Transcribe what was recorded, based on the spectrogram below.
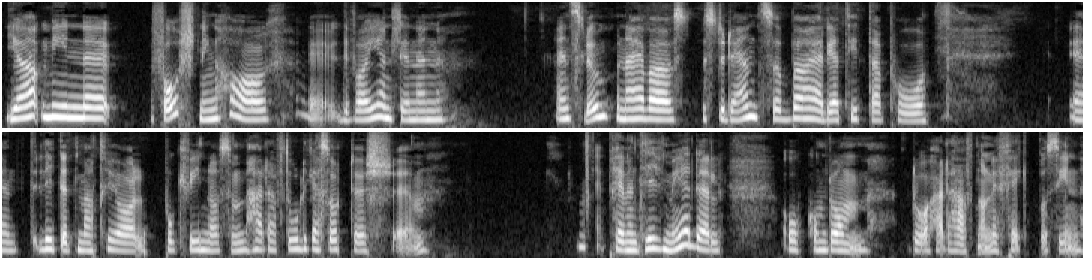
Ja, min eh, forskning har, eh, det var egentligen en en slump. När jag var student så började jag titta på ett litet material på kvinnor som hade haft olika sorters eh, preventivmedel och om de då hade haft någon effekt på sin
